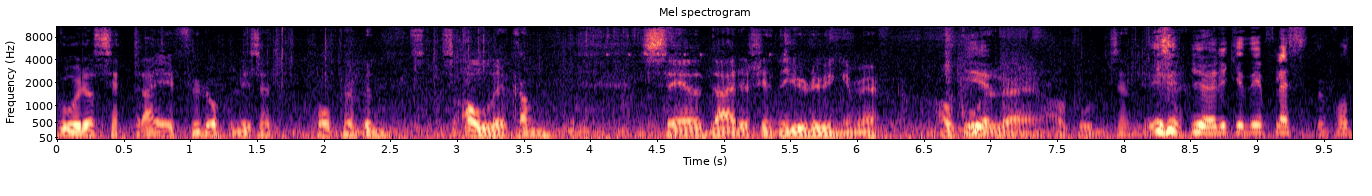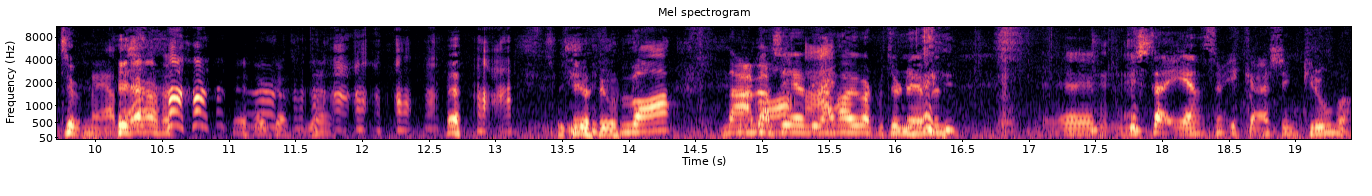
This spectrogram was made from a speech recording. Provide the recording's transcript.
går og setter deg i full åpenlyshet på puben, så alle kan se der skinne hjul i vinger med alkohol, eh, alkoholen sin? Gjør ikke de fleste på turné det? Kanskje det. jo, jo. Hva, Nei, men hva altså, jeg, jeg har jo vært på turné, men eh, hvis det er en som ikke er synkron, da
